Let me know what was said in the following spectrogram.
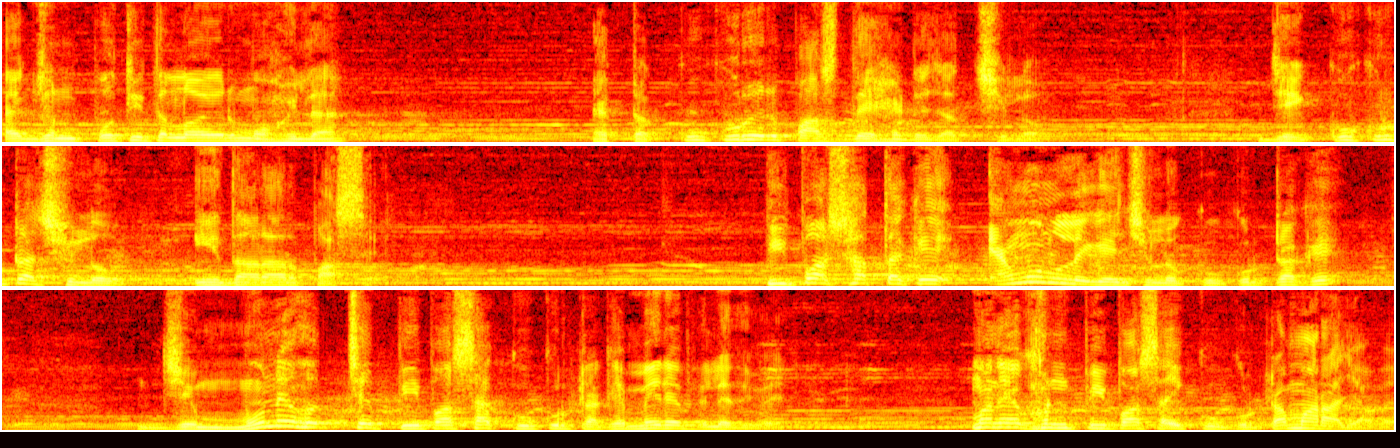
একজন পতিতালয়ের মহিলা একটা কুকুরের পাশ দিয়ে হেঁটে যাচ্ছিল। যে কুকুরটা ছিল ইঁদারার পাশে। পিপাসা তাকে এমন লেগেছিল কুকুরটাকে যে মনে হচ্ছে পিপাসা কুকুরটাকে মেরে ফেলে দিবে। মানে এখন পিপাসায় কুকুরটা মারা যাবে।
